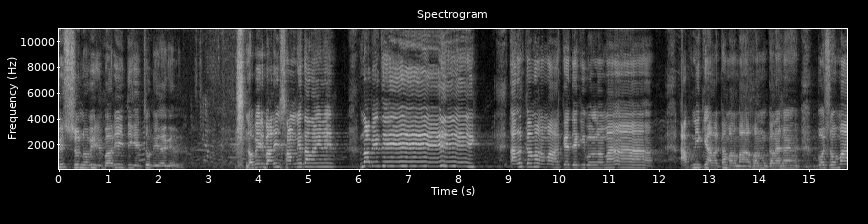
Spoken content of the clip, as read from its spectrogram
বিশ্ব নবীর বাড়ির দিকে চলে গেল নবীর বাড়ির সামনে দাঁড়াইলেন নবীদি আলকামার মাকে দেখি বলল, মা, আপনি কি আলকামার মা হন? কালে হ্যাঁ বসো মা।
